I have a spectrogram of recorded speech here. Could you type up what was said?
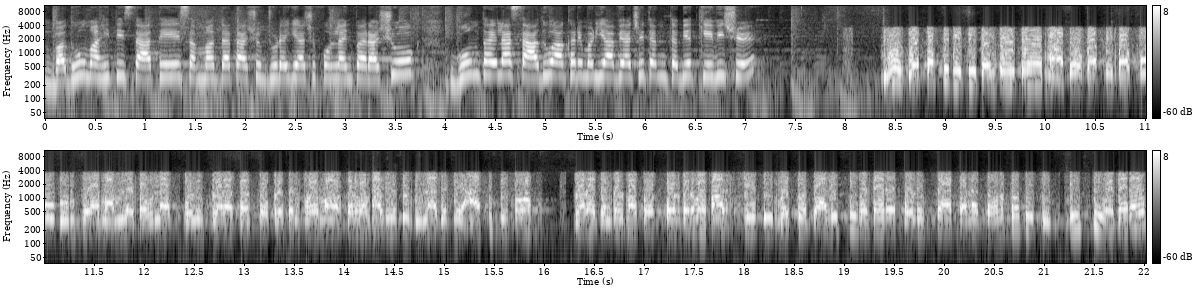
વધુ માહિતી સાથે સંવાદદાતા અશોક જોડાઈ ગયા છે ફોનલાઈન પર. અશોક, ગુમ થયેલા સાધુ આખરે મળી આવ્યા છે, તેમની તબિયત કેવી છે? વધારે પોલીસ અને ત્રણસો થી વધારે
